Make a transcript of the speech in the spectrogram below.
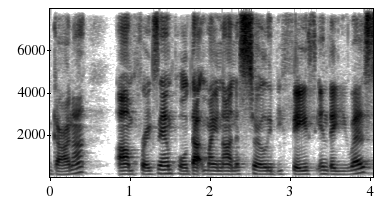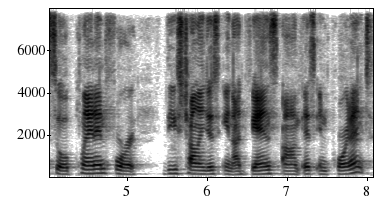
Ghana. Um, for example, that might not necessarily be faced in the US. So planning for these challenges in advance um, is important.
